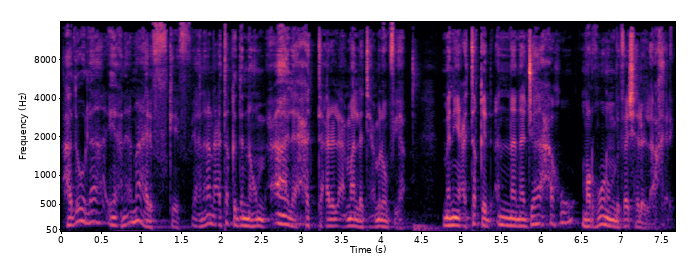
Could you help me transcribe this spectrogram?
هذولا يعني أنا ما أعرف كيف يعني أنا أعتقد أنهم عالة حتى على الأعمال التي يعملون فيها. من يعتقد أن نجاحه مرهون بفشل الآخرين.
